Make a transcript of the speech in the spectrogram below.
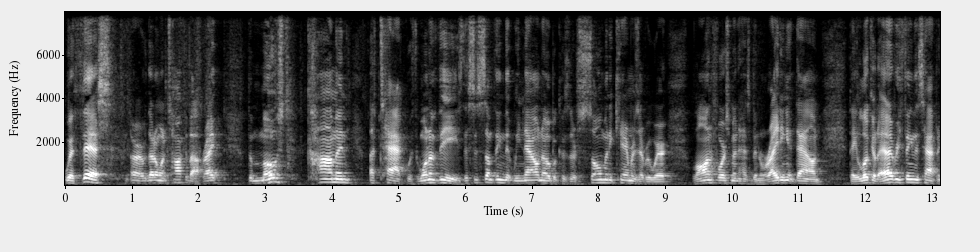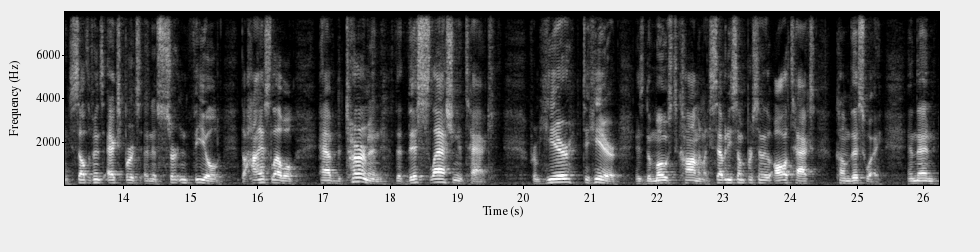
with this, or that I want to talk about, right? The most common attack with one of these, this is something that we now know because there's so many cameras everywhere. Law enforcement has been writing it down. They look at everything that's happening. Self-defense experts in a certain field, the highest level, have determined that this slashing attack from here to here is the most common. Like 70 some percent of all attacks come this way. And then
